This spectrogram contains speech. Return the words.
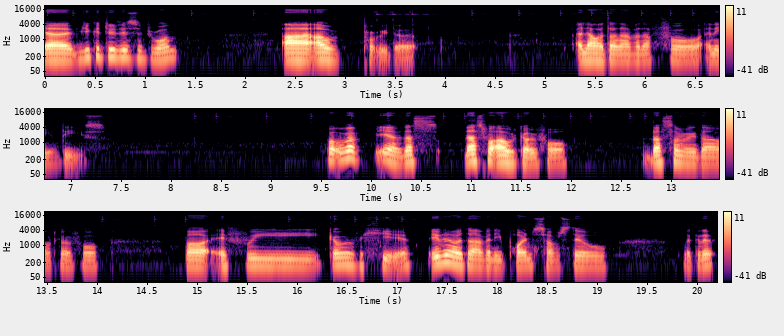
Uh, you could do this if you want. Uh, I would probably do it. And now I don't have enough for any of these. But, but yeah, that's that's what I would go for. That's something that I would go for. But if we go over here, even though I don't have any points, I'm still look at it.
